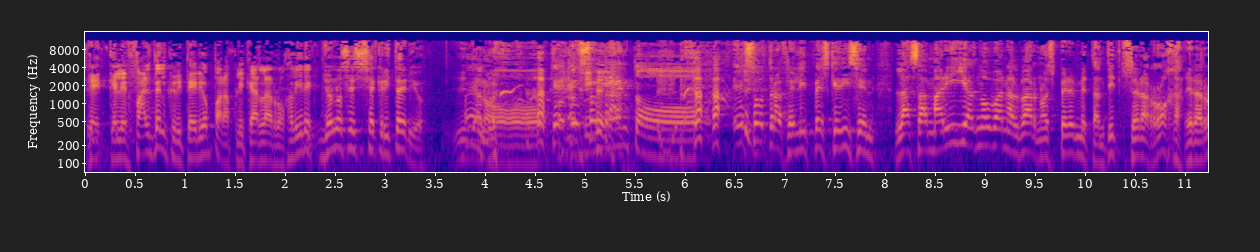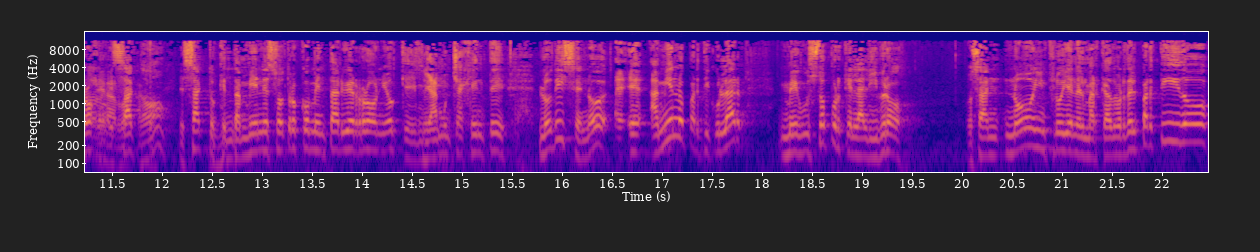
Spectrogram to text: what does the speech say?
Que, que le falta el criterio para aplicar la roja directa. yo no sé si sea criterio. Bueno, Que es. es otra, Felipe, es que dicen, las amarillas no van al bar, no, espérenme tantito, será roja. Era roja, Era exacto. ¿no? Exacto, que también es otro comentario erróneo que ya mucha gente lo dice, ¿no? Eh, eh, a mí en lo particular me gustó porque la libró. O sea, no influye en el marcador del partido,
